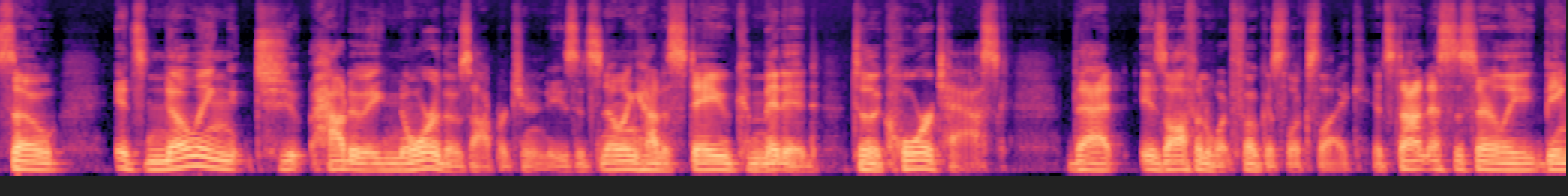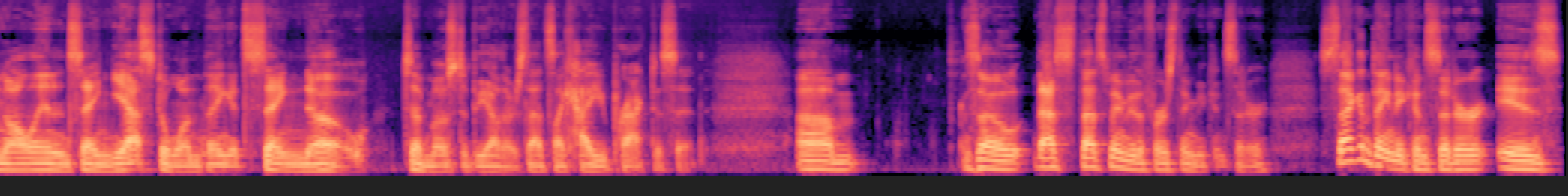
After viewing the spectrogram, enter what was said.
So it's knowing to how to ignore those opportunities. It's knowing how to stay committed to the core task that is often what focus looks like. It's not necessarily being all in and saying yes to one thing, it's saying no to most of the others. That's like how you practice it. Um, so that's that's maybe the first thing to consider. Second thing to consider is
